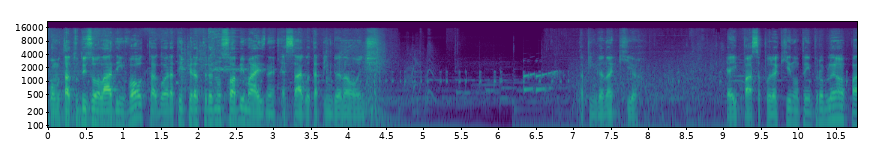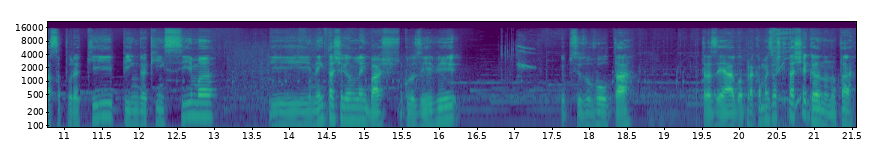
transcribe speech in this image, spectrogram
Como tá tudo isolado em volta, agora a temperatura não sobe mais, né? Essa água tá pingando aonde? Tá pingando aqui, ó. E aí passa por aqui, não tem problema. Passa por aqui, pinga aqui em cima. E nem tá chegando lá embaixo. Inclusive, eu preciso voltar a trazer água pra cá. Mas acho que tá chegando, não tá?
